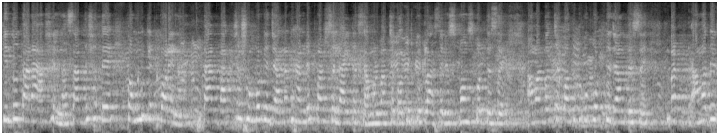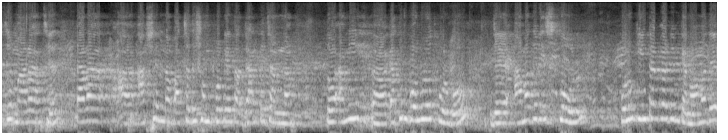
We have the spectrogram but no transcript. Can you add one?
কিন্তু তারা আসেন না। স্যারদের সাথে কমিউনিকেট করে না। তার বাচ্চা সম্পর্কে জানার হান্ড্রেড পার্সেন্ট রাইট আছে। আমার বাচ্চা কতটুকু ক্লাসে রেসপন্স করতেছে, আমার বাচ্চা কতটুকু পড়তে জানতেছে বাট আমাদের যে মারা আছে, তারা আসেন না। বাচ্চাদের সম্পর্কে তা জানতে চান না। তো আমি এতটুকু অনুরোধ করব যে আমাদের স্কুল, কোনো কিন্টার গার্ডেন কেন? আমাদের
